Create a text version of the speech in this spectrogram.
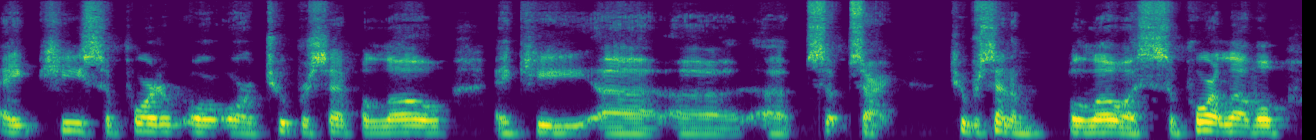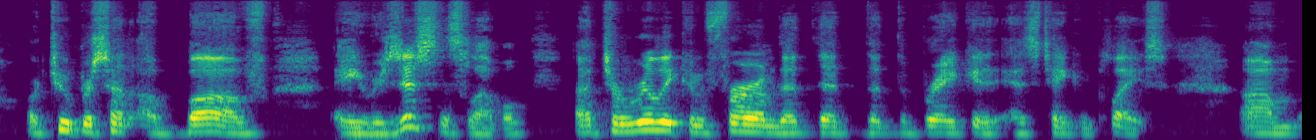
a key support or, or two percent below a key. Uh, uh, uh, so, sorry, 2% below a support level or 2% above a resistance level uh, to really confirm that, that, that, the break has taken place. Um,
